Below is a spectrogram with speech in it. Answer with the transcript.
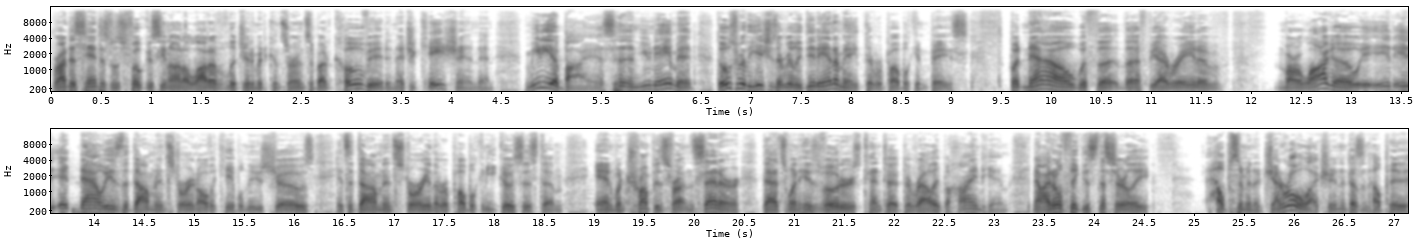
Ron DeSantis was focusing on a lot of legitimate concerns about COVID and education and media bias, and you name it. Those were the issues that really did animate the Republican base. But now, with the, the FBI raid of Mar-a-Lago, it, it, it, now is the dominant story in all the cable news shows. It's a dominant story in the Republican ecosystem. And when Trump is front and center, that's when his voters tend to, to rally behind him. Now, I don't think this necessarily helps him in a general election. It doesn't help his,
